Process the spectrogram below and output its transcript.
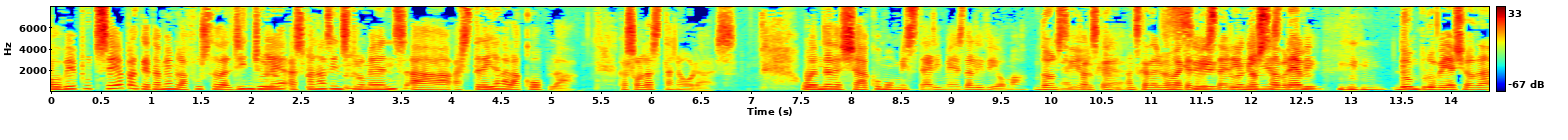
O bé potser perquè també amb la fusta del ginjoler es fan els instruments eh, estrella de la copla, que són les tenores. Ho hem de deixar com un misteri més de l'idioma. Doncs sí, eh, ens, perquè- ens quedarem amb aquest Sí, misteri. amb no aquest sabrem misteri. d'on prové això de,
